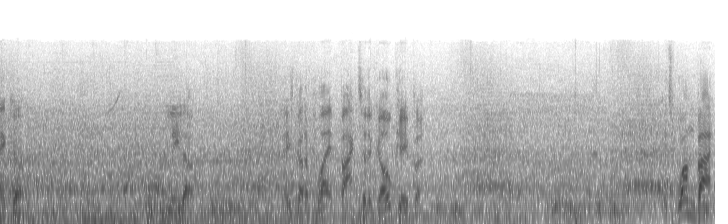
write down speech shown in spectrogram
Eniko. Lilo. He's got to play it back to the goalkeeper. It's one back.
